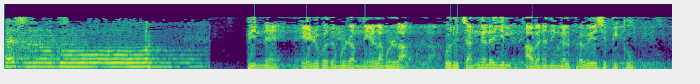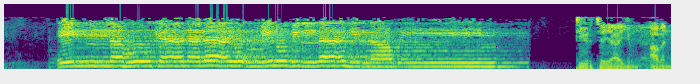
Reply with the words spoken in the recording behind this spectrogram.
فاسلكوه പിന്നെ എഴുപത് മുഴം നീളമുള്ള ഒരു ചങ്ങലയിൽ അവനെ നിങ്ങൾ പ്രവേശിപ്പിക്കൂ. തീർച്ചയായും അവൻ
